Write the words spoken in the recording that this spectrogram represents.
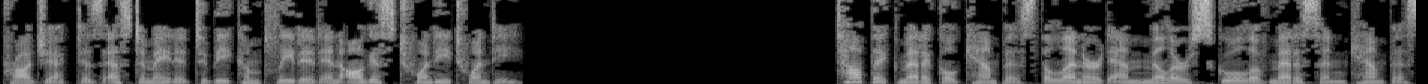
project is estimated to be completed in August 2020. Topic medical campus The Leonard M. Miller School of Medicine campus,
